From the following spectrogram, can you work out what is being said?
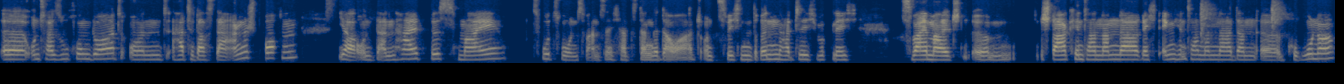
äh, Untersuchung dort und hatte das da angesprochen. Ja, und dann halt bis Mai 2022 hat es dann gedauert. Und zwischendrin hatte ich wirklich zweimal ähm, stark hintereinander, recht eng hintereinander, dann äh, Corona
